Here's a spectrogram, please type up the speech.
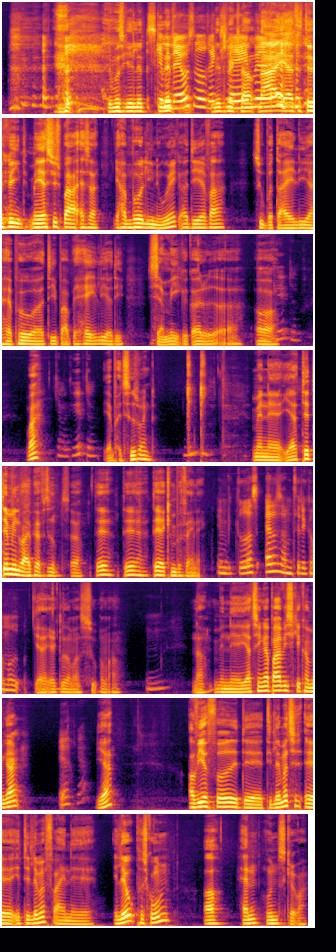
det er måske lidt... Skal man lidt, lave sådan noget reklame? Nej, ja, det, det er fint. Men jeg synes bare, altså, jeg har dem på lige nu, ikke? Og de er bare super dejlige at have på, og de er bare behagelige, og de ser mega godt ud. Og, Og Kan man købe dem? hvad? Kan man købe dem? Ja, på et tidspunkt. Mm. Men øh, ja, det, det er min vibe her for tiden, så det, det, det er jeg kæmpe fan af. Jamen, vi glæder os alle sammen til, det kommer ud. Ja, jeg glæder mig super meget. Nå, men øh, jeg tænker bare, at vi skal komme i gang. Ja. Ja. Og vi har fået et, øh, dilemma, til, øh, et dilemma fra en øh, elev på skolen, og han, hun skriver,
